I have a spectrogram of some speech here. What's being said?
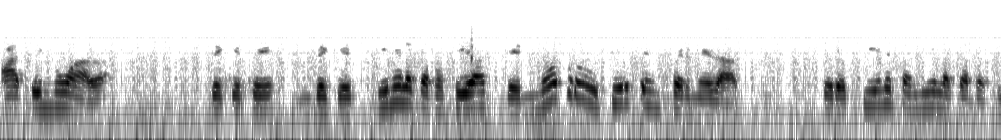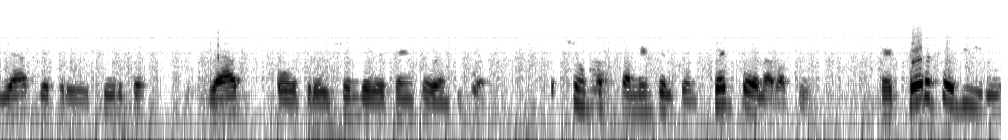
atenuada de que, te, de que tiene la capacidad de no producirte enfermedad, pero tiene también la capacidad de producirte ya o producción de defensa de anticuerpos. Eso es básicamente el concepto de la vacuna. Meterte virus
